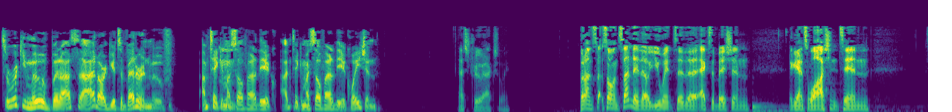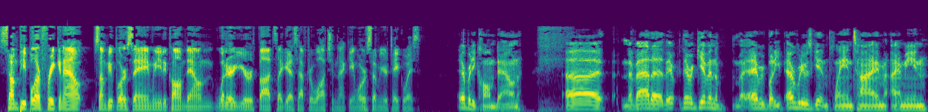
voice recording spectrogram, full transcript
It's a rookie move, but I, I'd argue it's a veteran move. I'm taking mm. myself out of the, I'm taking myself out of the equation. That's true, actually. But on, so on Sunday though, you went to the exhibition against Washington some people are freaking out. Some people are saying we need to calm down. What are your thoughts, I guess, after watching that game? What were some of your takeaways? Everybody calm down. Uh, Nevada, they they were giving everybody everybody was getting playing time. I mean,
